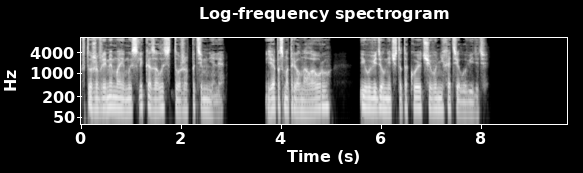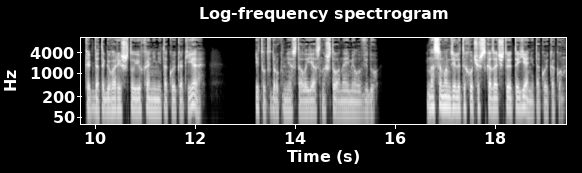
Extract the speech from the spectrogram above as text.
В то же время мои мысли, казалось, тоже потемнели. Я посмотрел на Лауру и увидел нечто такое, чего не хотел увидеть. Когда ты говоришь, что Юхани не такой, как я, и тут вдруг мне стало ясно, что она имела в виду. На самом деле ты хочешь сказать, что это я не такой, как он.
